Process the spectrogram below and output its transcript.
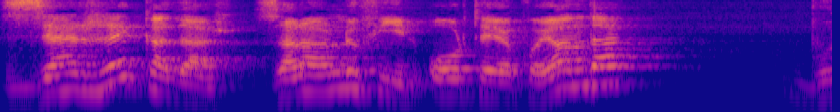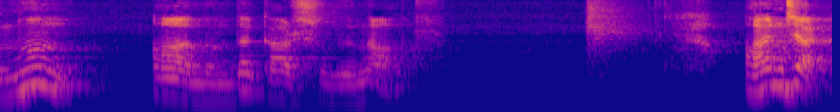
Zerre kadar zararlı fiil ortaya koyan da bunun anında karşılığını alır. Ancak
